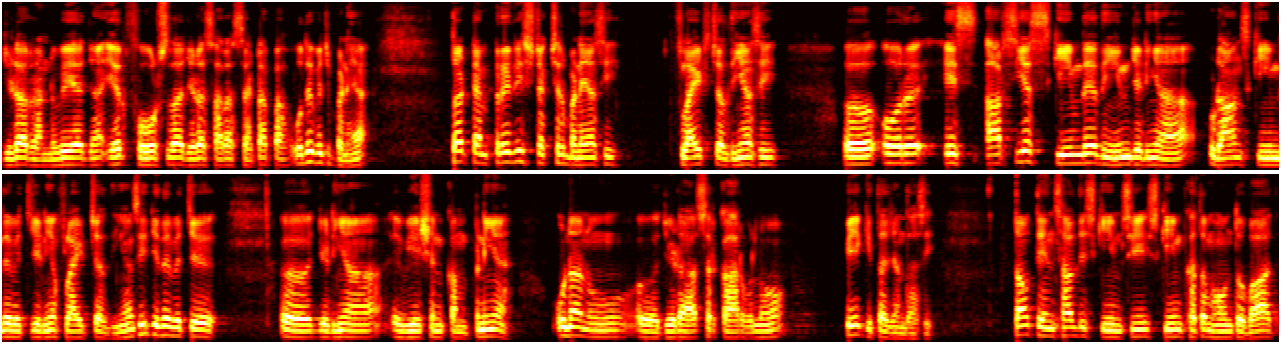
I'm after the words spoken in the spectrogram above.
ਜਿਹੜਾ ਰਨਵੇ ਹੈ ਜਾਂ 에ਅਰ ਫੋਰਸ ਦਾ ਜਿਹੜਾ ਸਾਰਾ ਸੈਟਅਪ ਆ ਉਹਦੇ ਵਿੱਚ ਬਣਿਆ ਤਾਂ ਟੈਂਪਰੇਰੀ ਸਟਰਕਚਰ ਬਣਿਆ ਸੀ, ਫਲਾਈਟਸ ਚਲਦੀਆਂ ਸੀ ਔਰ ਇਸ ਆਰਸੀਐਸ ਸਕੀਮ ਦੇ ਅਧੀਨ ਜਿਹੜੀਆਂ ਉਡਾਨ ਸਕੀਮ ਦੇ ਵਿੱਚ ਜਿਹੜੀਆਂ ਫਲਾਈਟ ਚਲਦੀਆਂ ਸੀ, ਜਿਹਦੇ ਵਿੱਚ ਜਿਹੜੀਆਂ ਐਵੀਏਸ਼ਨ ਕੰਪਨੀਆਂ, ਉਹਨਾਂ ਨੂੰ ਜਿਹੜਾ ਸਰਕਾਰ ਵੱਲੋਂ ਪੇ ਕੀਤਾ ਜਾਂਦਾ ਸੀ। ਤਾਂ ਉਹ 3 ਸਾਲ ਦੀ ਸਕੀਮ ਸੀ, ਸਕੀਮ ਖਤਮ ਹੋਣ ਤੋਂ ਬਾਅਦ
